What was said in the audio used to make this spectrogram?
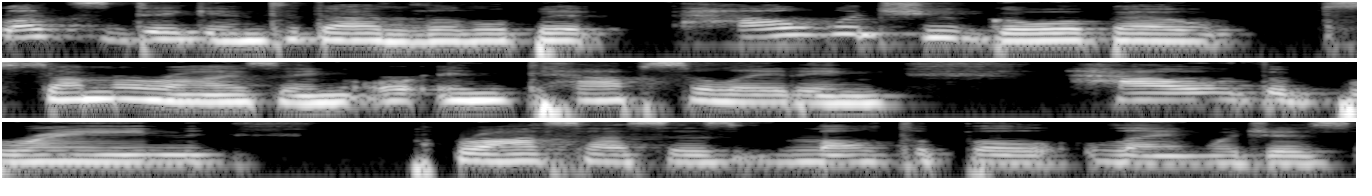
Let's dig into that a little bit. How would you go about summarizing or encapsulating how the brain processes multiple languages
